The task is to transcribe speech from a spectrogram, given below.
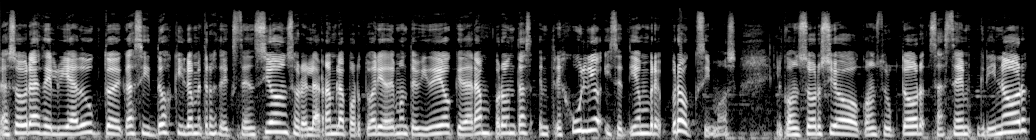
Las obras del viaducto de casi dos kilómetros de extensión sobre la rambla portuaria de Montevideo quedarán prontas entre julio y septiembre próximos. El consorcio constructor SACEM Grinor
